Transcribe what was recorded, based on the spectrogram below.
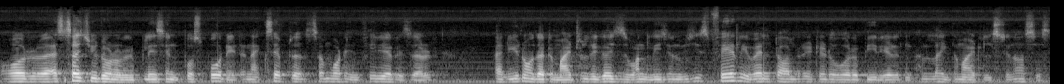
or uh, as such you don't replace and postpone it and accept a somewhat inferior result. And you know that mitral regurg is one lesion which is fairly well tolerated over a period, unlike the mitral stenosis.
